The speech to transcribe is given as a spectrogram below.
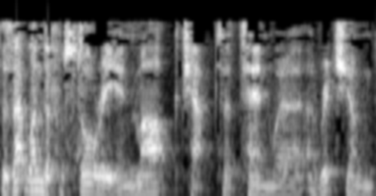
There's that wonderful story in Mark chapter 10 where a rich young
